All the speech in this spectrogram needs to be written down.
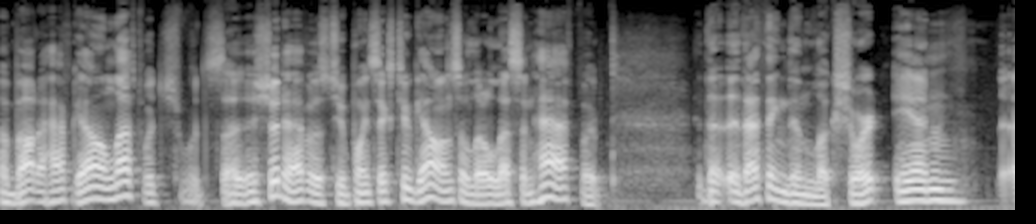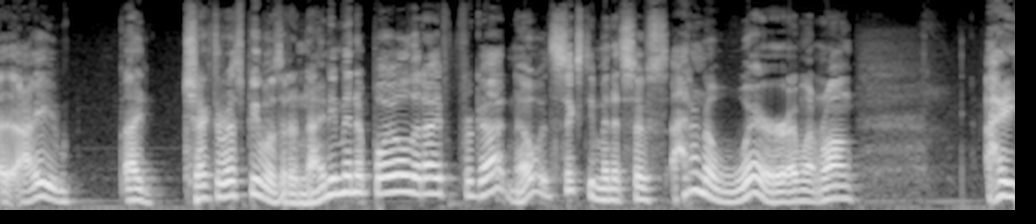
about a half gallon left, which, which I should have. It was 2.62 gallons, so a little less than half, but that that thing didn't look short, and I I checked the recipe. Was it a ninety minute boil that I forgot? No, it's sixty minutes. So I don't know where I went wrong. I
